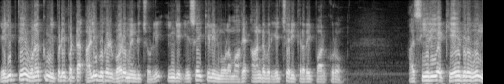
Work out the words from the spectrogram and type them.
எகிப்தே உனக்கும் இப்படிப்பட்ட அழிவுகள் வரும் என்று சொல்லி இங்கே இசைக்கிளின் மூலமாக ஆண்டவர் எச்சரிக்கிறதை பார்க்கிறோம். அசீரிய கேதுருவும்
